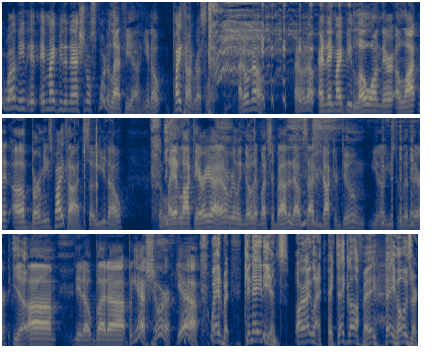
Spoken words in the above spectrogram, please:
well, I mean, it, it might be the national sport of Latvia, you know, python wrestling. I don't know. I don't know. And they might be low on their allotment of Burmese python. So, you know, it's a landlocked area. I don't really know that much about it outside of Dr. Doom, you know, used to live there. Yeah. Um, you know, but uh but yeah, sure. Yeah. Wait a minute. Canadians. All right. What? Hey, take off. Hey, hey, hoser.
